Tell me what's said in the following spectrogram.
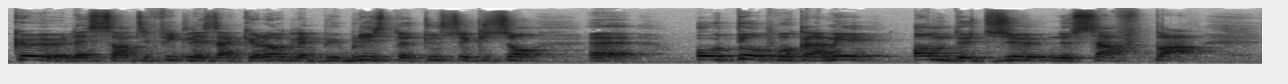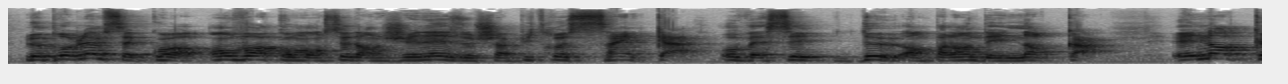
que les scientifiques, les archéologues, les biblistes, tous ceux qui sont euh, autoproclamés hommes de Dieu ne savent pas. Le problème, c'est quoi? On va commencer dans Genèse chapitre 5 au verset 2 en parlant d'Enoch. Enoch,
